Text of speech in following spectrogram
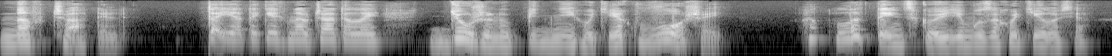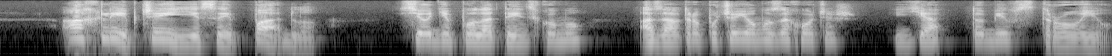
навчатель! Та я таких навчателей дюжину підніготь, як вошей. Латинською йому захотілося. А хліб чий їси, падло? Сьогодні по латинському, а завтра по чийому захочеш? Я тобі встрою.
